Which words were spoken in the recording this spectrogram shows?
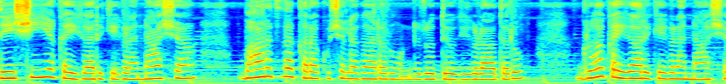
ದೇಶೀಯ ಕೈಗಾರಿಕೆಗಳ ನಾಶ, ಭಾರತದ ಕರಕುಶಲಗಾರರು ನಿರುದ್ಯೋಗಿಗಳಾದರು, ಗೃಹ ಕೈಗಾರಿಕೆಗಳ ನಾಶ,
